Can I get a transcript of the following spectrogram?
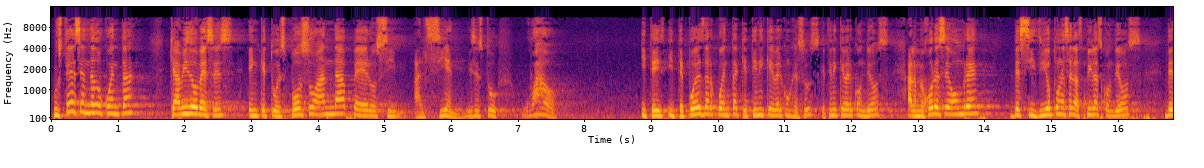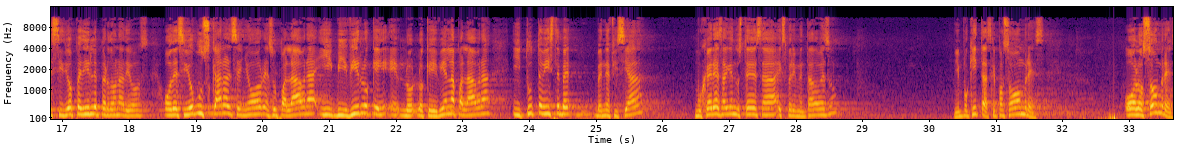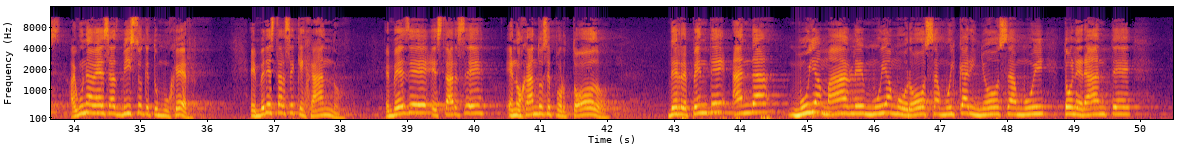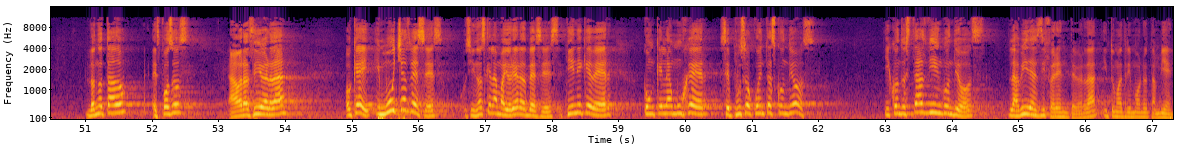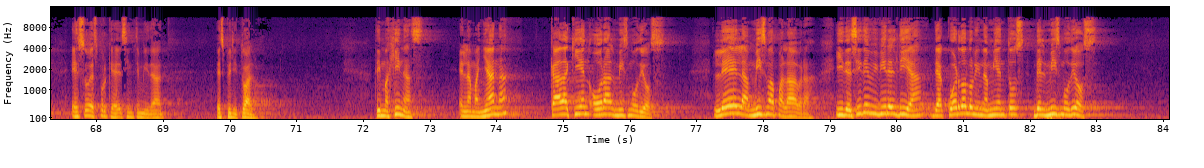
¿ustedes se han dado cuenta que ha habido veces en que tu esposo anda pero si al 100? Dices tú, wow, y te, puedes dar cuenta que tiene que ver con Jesús, que tiene que ver con Dios. A lo mejor ese hombre decidió ponerse las pilas con Dios, decidió pedirle perdón a Dios, o decidió buscar al Señor en su palabra y vivir lo que, eh, lo, que vivía en la palabra, y tú te viste beneficiada. Mujeres, ¿alguien de ustedes ha experimentado eso? Bien poquitas, ¿qué pasó hombres? O los hombres, ¿alguna vez has visto que tu mujer, en vez de estarse quejando, en vez de estarse enojándose por todo, de repente anda muy amable, muy amorosa, muy cariñosa, muy tolerante. ¿Lo han notado, esposos? Ahora sí, ¿verdad? Ok, y muchas veces, si no es que la mayoría de las veces, tiene que ver con que la mujer se puso cuentas con Dios. Y cuando estás bien con Dios, la vida es diferente, ¿verdad? Y tu matrimonio también. Eso es porque es intimidad espiritual. ¿Te imaginas? En la mañana, cada quien ora al mismo Dios, lee la misma palabra y decide vivir el día de acuerdo a los lineamientos del mismo Dios.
